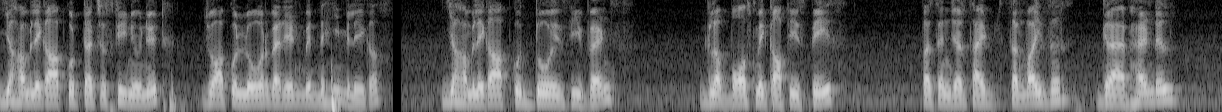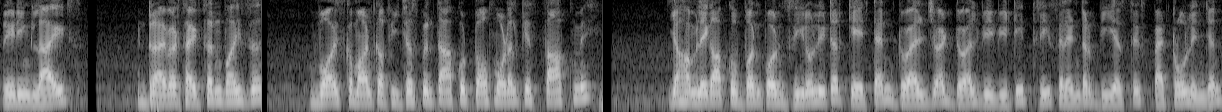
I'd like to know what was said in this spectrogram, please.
यहाँ मिलेगा आपको टच स्क्रीन यूनिट जो आपको लोअर वेरिएंट में नहीं मिलेगा। यहाँ मिलेगा आपको दो एसी वेंट्स ग्लब बॉक्स में काफ़ी space passenger side sun visor grab handle reading lights driver side sun visor voice command का फीचर्स मिलता है आपको टॉप मॉडल के साथ में। यहाँ मिलेगा आपको 1.0 litre K ten dual jet dual VVT three cylinder B S six petrol engine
